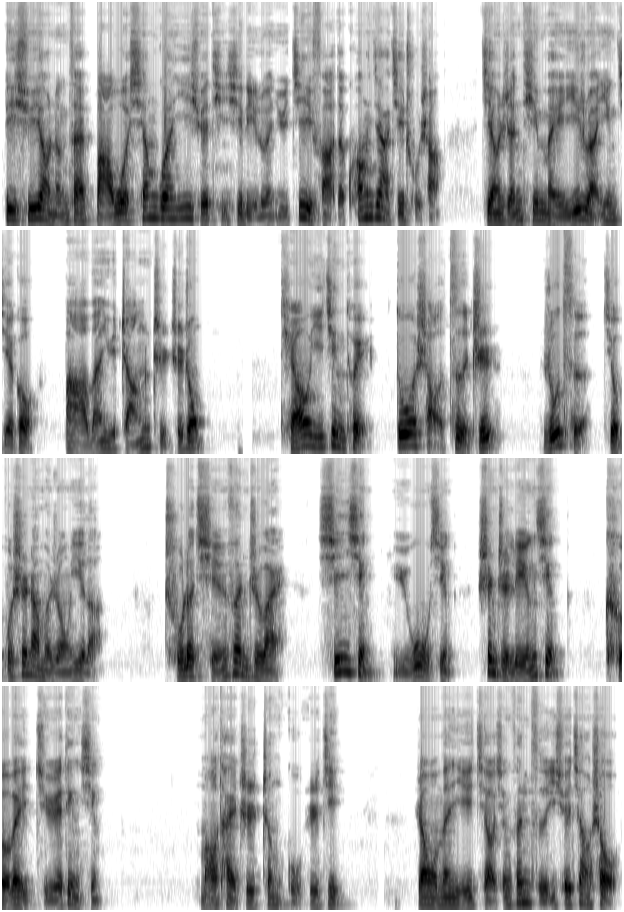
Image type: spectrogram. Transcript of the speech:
必须要能在把握相关医学体系理论与技法的框架基础上，将人体每一软硬结构把玩于掌指之中，调移进退。多少自知，如此就不是那么容易了。除了勤奋之外，心性与悟性，甚至灵性，可谓决定性。毛太之正骨日记，让我们以矫形分子医学教授、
